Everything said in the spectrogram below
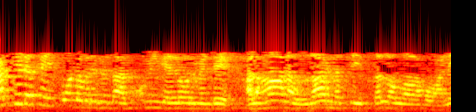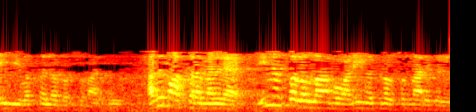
கட்டிடத்தை போன்றவர்கள் தான் மூமிங்க எல்லோரும் என்று அழகான உதாரணத்தை சொல்லலாகோ அழகி வசல்லம் சொன்னார்கள். அது மாத்திரமல்ல இன்னும் சொல்லலாகோ அலைவசல்லம் சொன்னார்கள்.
